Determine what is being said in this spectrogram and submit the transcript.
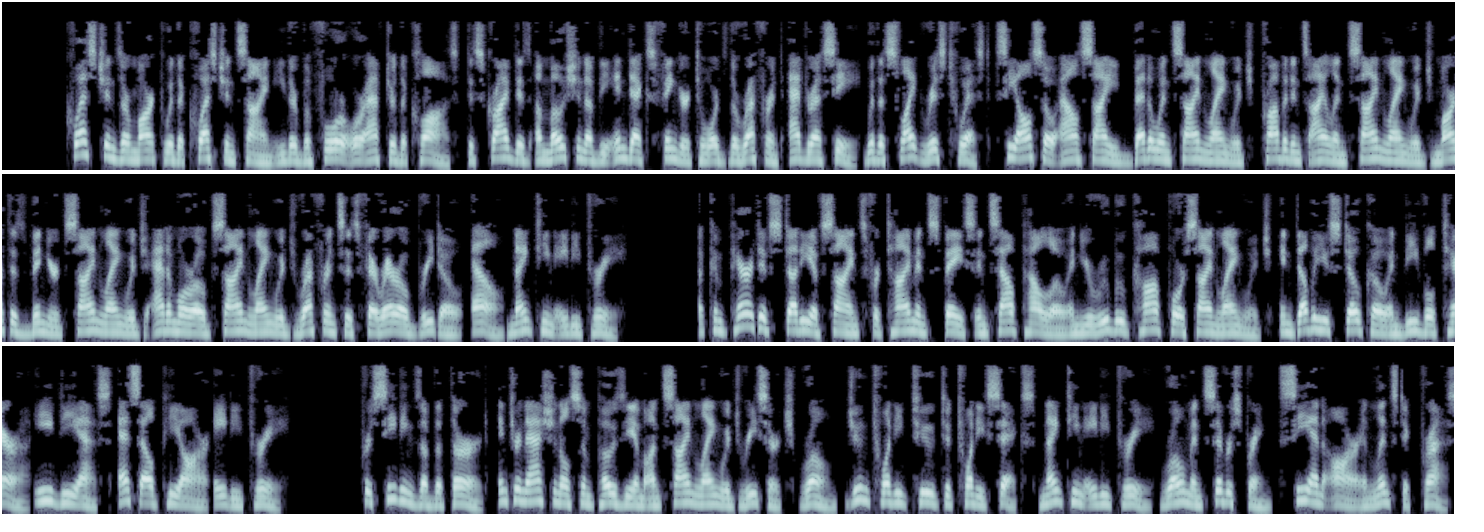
Questions are marked with a question sign either before or after the clause, described as a motion of the index finger towards the referent addressee, with a slight wrist twist. See also Al Sayyid Bedouin Sign Language, Providence Island Sign Language, Martha's Vineyard Sign Language, Adamorobe Sign Language References Ferrero Brito, L. 1983. A comparative study of signs for time and space in São Paulo and Urubu Kaapor Sign Language, in W. Stokoe and B. Volterra, eds. SLPR 83. Proceedings of the 3rd International Symposium on Sign Language Research, Rome, June 22-26, 1983, Rome and Silver Spring, CNR and Linstok Press.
